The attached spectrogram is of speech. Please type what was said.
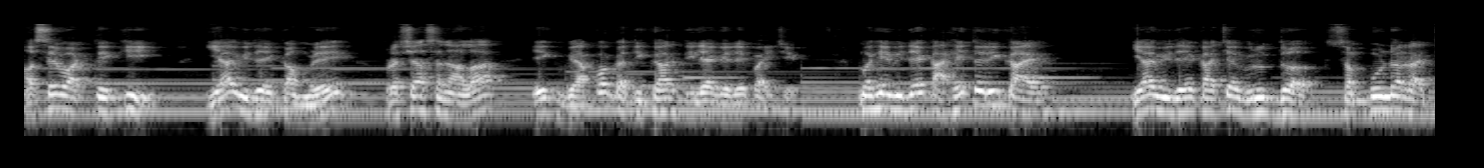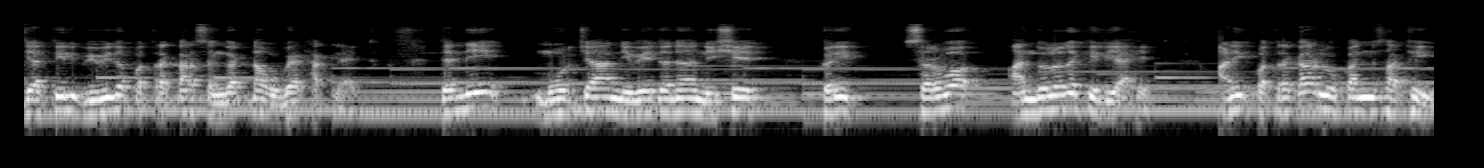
असे वाटते की या विधेयकामुळे प्रशासनाला एक व्यापक अधिकार दिले गेले पाहिजे. मग हे विधेयक आहे तरी काय? या विधेयकाच्या विरुद्ध संपूर्ण राज्यातील विविध पत्रकार संघटना उभ्या ठाकल्या आहेत. त्यांनी मोर्चा निवेदन निषेध करीत सर्व आंदोलनं केली आहेत आणि पत्रकार लोकांसाठी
